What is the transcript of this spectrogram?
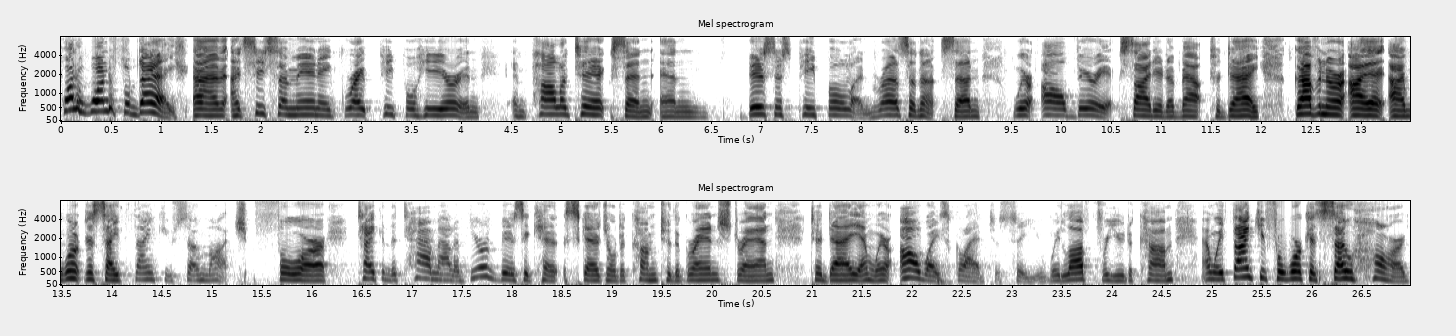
what a wonderful day. Uh, I see so many great people here in, in politics and, and business people and residents, and we're all very excited about today. Governor, I, I want to say thank you so much for taking the time out of your busy schedule to come to the Grand Strand today, and we're always glad to see you. We love for you to come, and we thank you for working so hard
